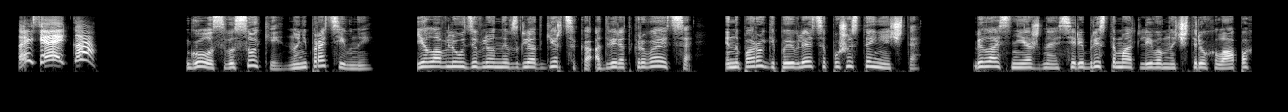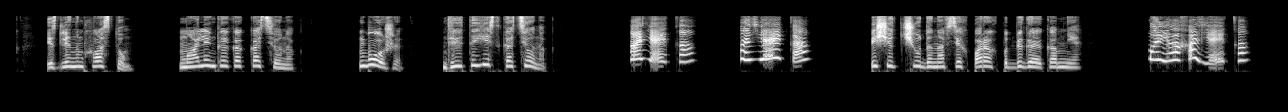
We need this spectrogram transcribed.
«Хозяйка!» Голос высокий, но не противный. Я ловлю удивленный взгляд герцога, а дверь открывается, и на пороге появляется пушистое нечто. Белоснежная, с серебристым отливом на четырех лапах и с длинным хвостом. Маленькая, как котенок. Боже, да это и есть котенок. «Хозяйка! Хозяйка!» Ищет чудо на всех парах, подбегая ко мне. «Моя хозяйка!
